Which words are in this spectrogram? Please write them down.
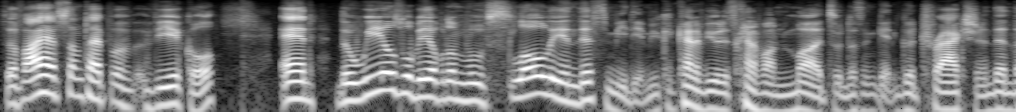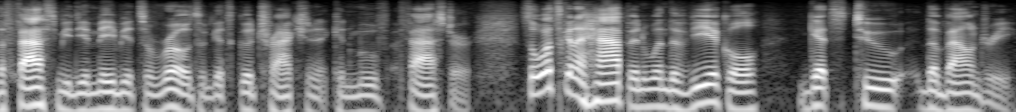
So if I have some type of vehicle, and the wheels will be able to move slowly in this medium. You can kind of view it as kind of on mud, so it doesn't get good traction. And then the fast medium, maybe it's a road, so it gets good traction, it can move faster. So what's going to happen when the vehicle gets to the boundary?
